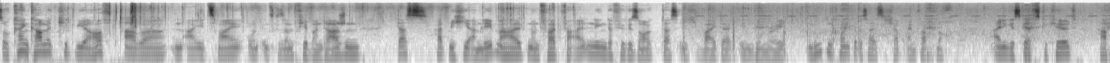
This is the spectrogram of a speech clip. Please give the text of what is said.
So, kein Karmit-Kit, wie erhofft, aber ein AI2 und insgesamt vier Bandagen. Das hat mich hier am Leben erhalten und hat vor allen Dingen dafür gesorgt, dass ich weiter in dem Raid looten konnte. Das heißt, ich habe einfach noch einige Scavs gekillt, habe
